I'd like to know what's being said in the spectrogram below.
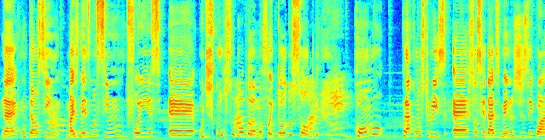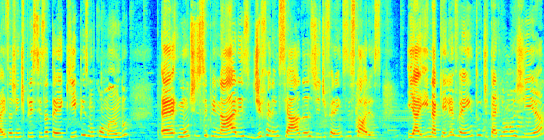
Né? Então, assim, mas mesmo assim, foi esse, é, o discurso do Obama foi todo sobre como para construir é, sociedades menos desiguais, a gente precisa ter equipes no comando é, multidisciplinares, diferenciadas de diferentes histórias. E aí, naquele evento de tecnologia,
